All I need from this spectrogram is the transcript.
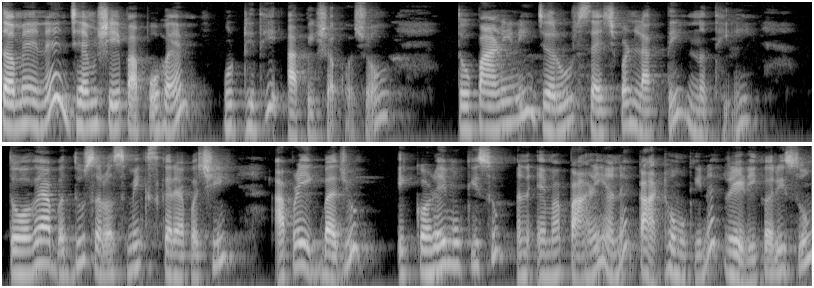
તમે એને જેમ શેપ આપવો હોય એમ મુઠ્ઠીથી આપી શકો છો. તો પાણીની જરૂર સહેજ પણ લાગતી નથી. તો હવે આ બધું સરસ મિક્સ કર્યા પછી આપણે એક બાજુ એક કઢાઈ મૂકીશું અને એમાં પાણી અને કાંઠો મૂકીને રેડી કરીશું.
